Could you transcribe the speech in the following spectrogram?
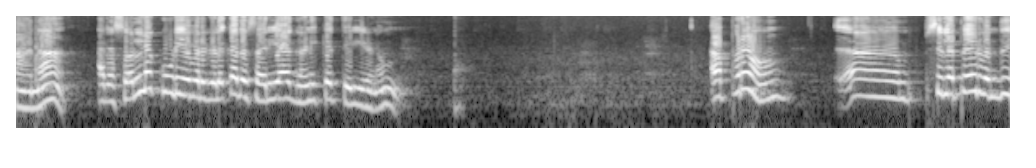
ஆனால் அதை சொல்லக்கூடியவர்களுக்கு அதை சரியாக கணிக்க தெரியணும். அப்புறம் சில பேர் வந்து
